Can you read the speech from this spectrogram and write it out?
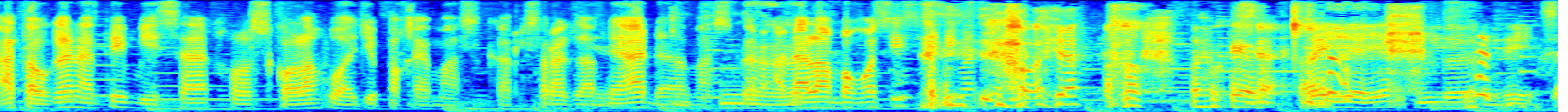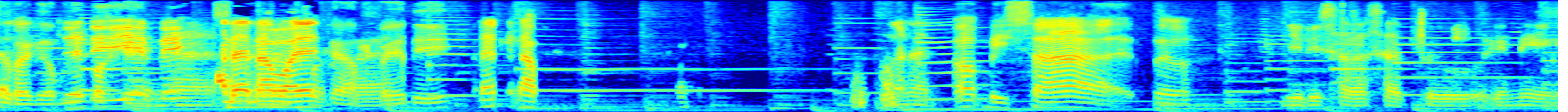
atau kan nanti bisa kalau sekolah wajib pakai masker. Seragamnya ada masker. Ada lambang osis jadi mas? Oh ya. Oke. oh iya ya Jadi seragamnya Jadi pakai ini. Ada namanya. kenapa? mana? Oh bisa tuh jadi salah satu ini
